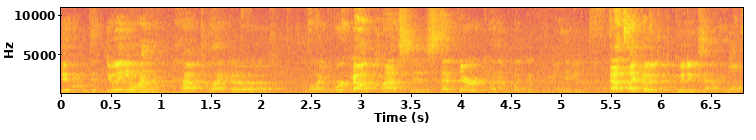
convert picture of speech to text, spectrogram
Do, do anyone have like a like workout classes that they're kind of like a community? That's like a good example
